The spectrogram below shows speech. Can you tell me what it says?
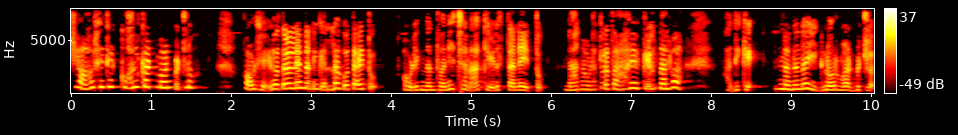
ಯಾವ ರೀತಿ ಕಾಲ್ ಕಟ್ ಮಾಡಿಬಿಟ್ಲು? ಅವಳು ಹೇಳೋದ್ರಲ್ಲೇ ನನಗೆಲ್ಲ ಗೊತ್ತಾಯ್ತು. ಅವಳಿಗೆ ನನ್ನ ಧ್ವನಿ ಚೆನ್ನಾಗಿ ಕೇಳಿಸ್ತಾನೆ ಇತ್ತು. ನಾನು ಅವಳ ಹತ್ರ ಸಹಾಯ ಕೇಳ್ದಲ್ವಾ ಅದಕ್ಕೆ ನನ್ನನ್ನು ಇಗ್ನೋರ್ ಮಾಡಿಬಿಟ್ಲು.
